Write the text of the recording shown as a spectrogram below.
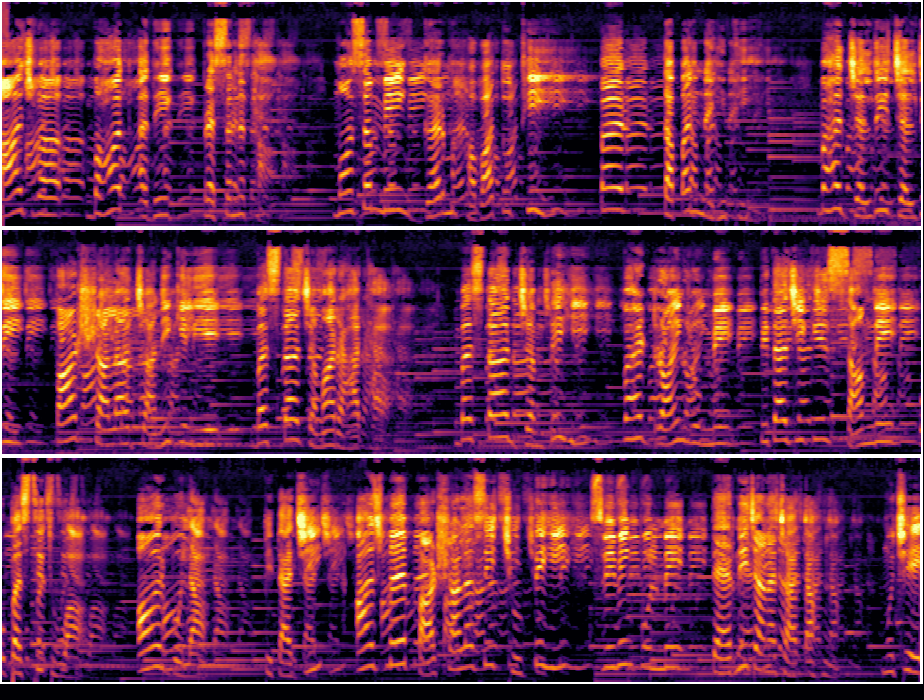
आज वह बहुत अधिक प्रसन्न था। मौसम में गर्म हवा तो थी, पर तपन नहीं थी। वह जल्दी जल्दी पाठशाला जाने के लिए बस्ता जमा रहा था। बस्ता जमते ही वह ड्राइंग रूम में पिताजी के सामने उपस्थित हुआ और बोला, पिताजी, आज मैं पाठशाला से छूटते ही स्विमिंग पूल में तैरने जाना चाहता हूँ। मुझे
